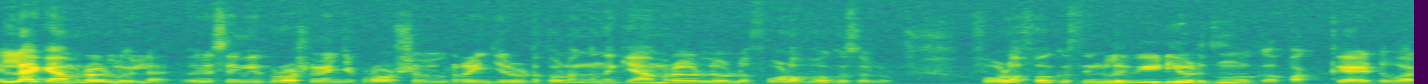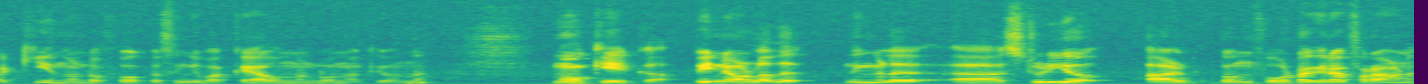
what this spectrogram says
എല്ലാ ക്യാമറകളിലും ഇല്ല. ഒരു സെമി പ്രൊഫഷണൽ കഴിഞ്ഞ് പ്രൊഫഷണൽ റേഞ്ചിലോട്ട് തുടങ്ങുന്ന ക്യാമറകളിലേ ഉള്ളൂ. ഫോളോ ഫോക്കസ് ഉള്ളൂ. ഫോളോ ഫോക്കസ് നിങ്ങൾ വീഡിയോ എടുത്ത് നോക്കുക. പക്കയായിട്ട് വർക്ക് ചെയ്യുന്നുണ്ടോ? ഫോക്കസിങ് പക്കയാവുന്നുണ്ടോ എന്നൊക്കെ ഒന്ന് നോക്കിയേക്കുക. പിന്നെ ഉള്ളത് നിങ്ങൾ സ്റ്റുഡിയോ ആൾ ഇപ്പം ഫോട്ടോഗ്രാഫറാണ്.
